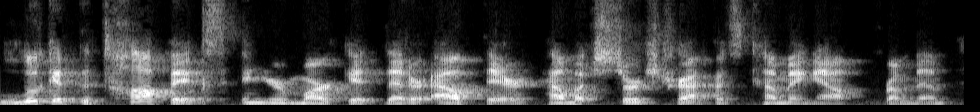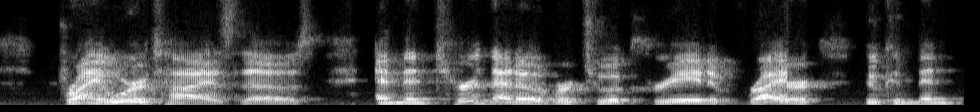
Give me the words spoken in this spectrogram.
Look at the topics in your market that are out there, how much search traffic's coming out from them, prioritize those, and then turn that over to a creative writer who can then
